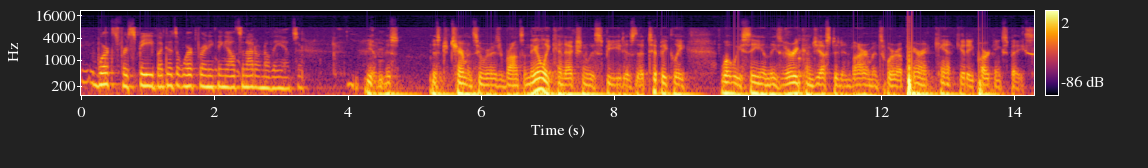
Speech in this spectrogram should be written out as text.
it works for speed, but does it work for anything else? And I don't know the answer. Yeah, Miss- Mr. Chairman, Supervisor Bronson, the only connection with speed is that typically what we see in these very congested environments where a parent can't get a parking space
